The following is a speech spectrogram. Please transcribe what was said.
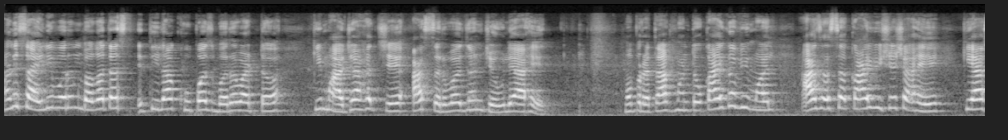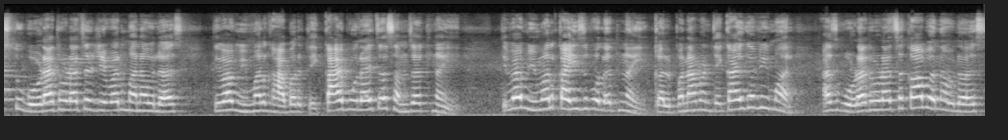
आणि सायलीवरून बघत अस तिला खूपच बरं वाटतं की माझ्या हातचे आज सर्वजण जेवले आहेत. मग प्रताप म्हणतो काय ग विमल? आज असं काय विशेष आहे की आज तू गोडाधोडाचं जेवण बनवलंस तेव्हा विमल घाबरते. काय बोलायचं समजत नाही तेव्हा विमल काहीच बोलत नाही. कल्पना म्हणते काय ग विमल? आज गोडाधोडाचं का बनवलंस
